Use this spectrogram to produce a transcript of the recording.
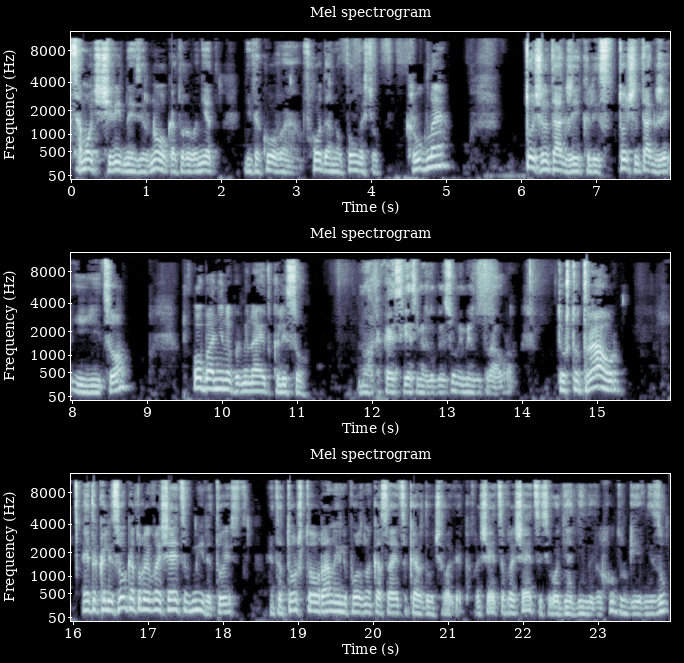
само чечевидное зерно, у которого нет никакого входа, оно полностью круглое. Точно так же и колесо, точно так же и яйцо. Оба они напоминают колесо. Ну а какая связь между колесом и между трауром? То, что траур – это колесо, которое вращается в мире, то есть это то, что рано или поздно касается каждого человека. Вращается, вращается, сегодня одни наверху, другие внизу,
